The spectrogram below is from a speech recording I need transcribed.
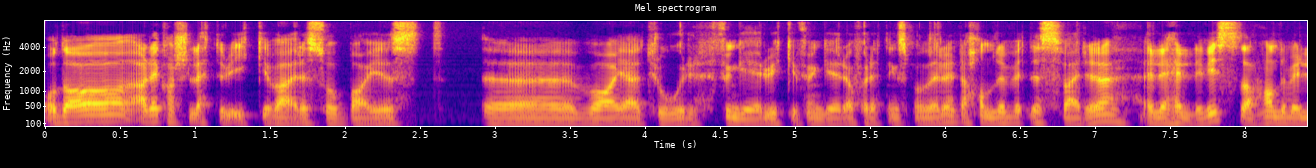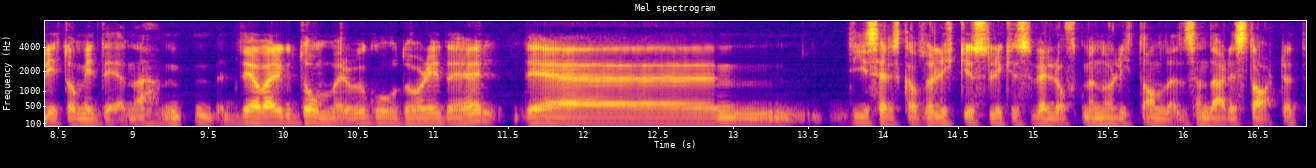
Og da er det kanskje lettere å ikke være så biased hva jeg tror fungerer og ikke fungerer av forretningsmodeller. Det handler dessverre, eller heldigvis, da, handler veldig lite om ideene. Det å være dommer over gode og dårlige ideer det, De selskapene som lykkes, lykkes veldig ofte med noe litt annerledes enn der de startet.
